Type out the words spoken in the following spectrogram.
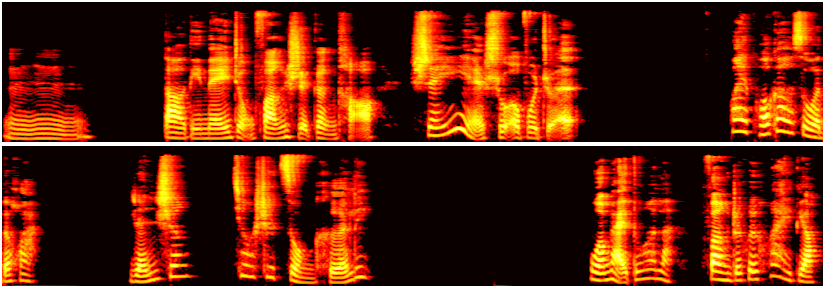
嗯，到底哪种方式更好，谁也说不准。外婆告诉我的话：人生就是总和力。我买多了，放着会坏掉，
